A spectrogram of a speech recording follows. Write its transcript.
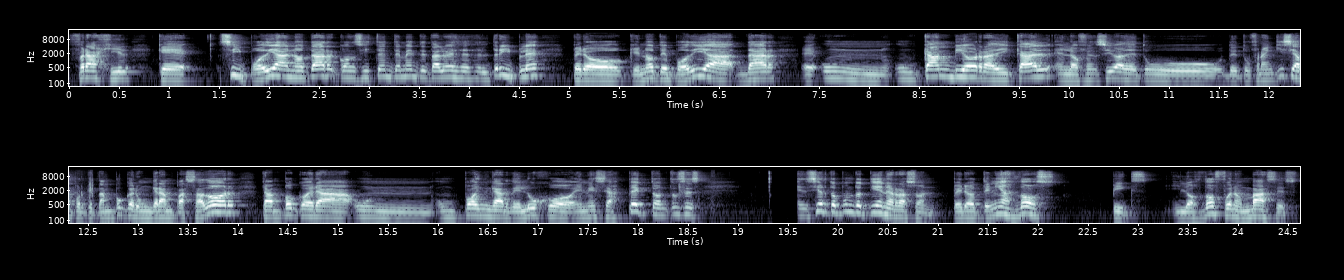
frágil, que sí, podía anotar consistentemente tal vez desde el triple, pero que no te podía dar eh, un, cambio radical en la ofensiva de tu, de tu franquicia, porque tampoco era un gran pasador, tampoco era un, un point guard de lujo en ese aspecto, entonces, en cierto punto tiene razón, pero tenías dos picks y los dos fueron bases,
